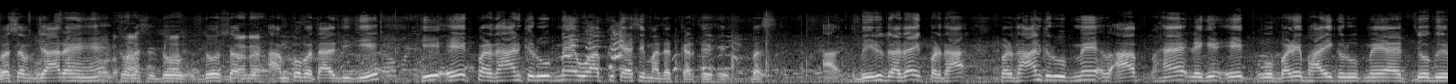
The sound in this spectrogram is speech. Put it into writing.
बस अब जा रहे हैं। थोड़ा सा दो दो सब हमको बता दीजिए कि एक प्रधान के रूप में वो आपकी कैसे मदद करते थे? बस। वीरू दादा एक प्रधान प्रधान के रूप में आप हैं लेकिन एक वो बड़े भाई के रूप में या जो भी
